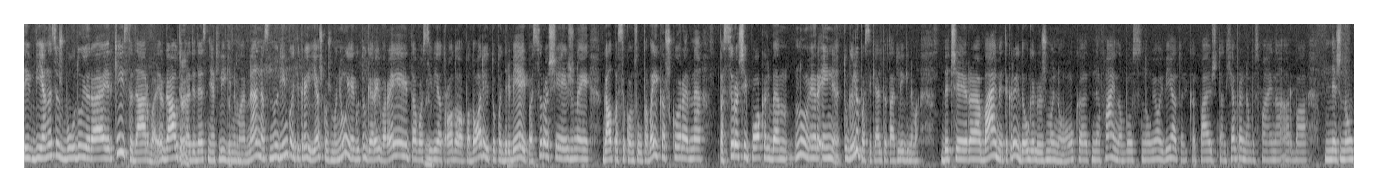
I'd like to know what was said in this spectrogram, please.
Tai vienas iš būdų yra ir keisti darbą, ir gauti tai. tą didesnį atlyginimą, ar ne? Nes, nu, rinkoje tikrai ieško žmonių, jeigu tu gerai varai, tavo CV atrodo padoriai, tu padirbėjai, pasiruošėjai, žinai, gal pasikonsultavai kažkur, ar ne? pasiruošiai pokalbėm, nu ir eini, tu gali pasikelti tą atlyginimą. Bet čia yra baimė tikrai daugeliu žmonių, kad ne faina bus naujoj vietoje, kad, pavyzdžiui, ten Hebra nebus faina arba nežinau,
